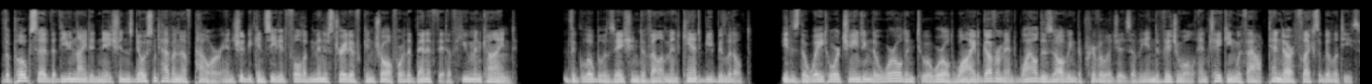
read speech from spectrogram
the Pope said that the United Nations doesn't have enough power and should be conceded full administrative control for the benefit of humankind. The globalization development can't be belittled. It is the way toward changing the world into a worldwide government while dissolving the privileges of the individual and taking without end our flexibilities.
